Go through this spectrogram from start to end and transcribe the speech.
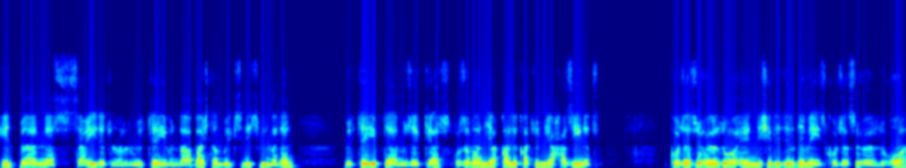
Hint müennes. Saidetun olur. Mükteibin. Daha baştan bu ikisini hiç bilmeden Mükteib de müzekker. O zaman ya kalikatün ya hazinetün. Kocası öldü o endişelidir demeyiz. Kocası öldü o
